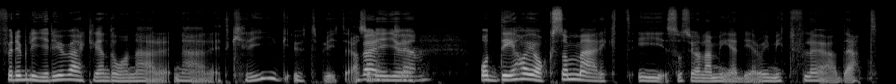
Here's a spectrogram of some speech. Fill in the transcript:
För det blir det ju verkligen då när, när ett krig utbryter. Alltså det är ju, verkligen. och det har jag också märkt i sociala medier och i mitt flöde. Att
